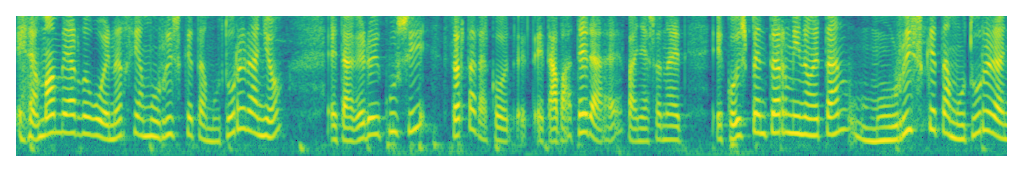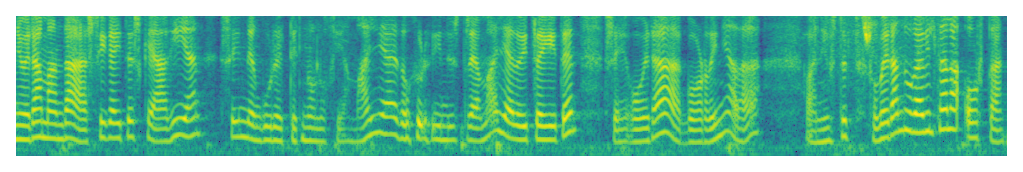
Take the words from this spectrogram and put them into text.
Eraman behar dugu energia murrizketa muturreraino, eta gero ikusi zertarako, et- eta batera, eh? baina esan ekoizpen terminoetan murrizketa muturreraino eraman da hasi gaitezke agian, zein den gure teknologia maila edo gure industria maila edo hitz egiten, ze egoera gordina da. Ba, ni uste soberandu gabiltzala hortan.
